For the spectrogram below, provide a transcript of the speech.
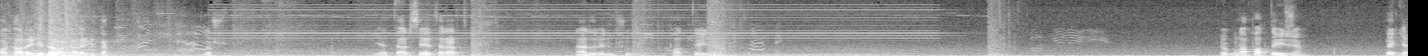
Bak harekete bak harekete. Dur. Yeterse yeter artık. Nerede benim şu patlayıcı? Yok lan patlayıcı? Peki.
